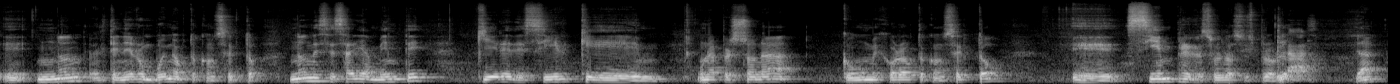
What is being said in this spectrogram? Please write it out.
eh, no, el tener un buen autoconcepto no necesariamente quiere decir que una persona con un mejor autoconcepto eh, siempre resuelva sus problemas. ¿ya?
